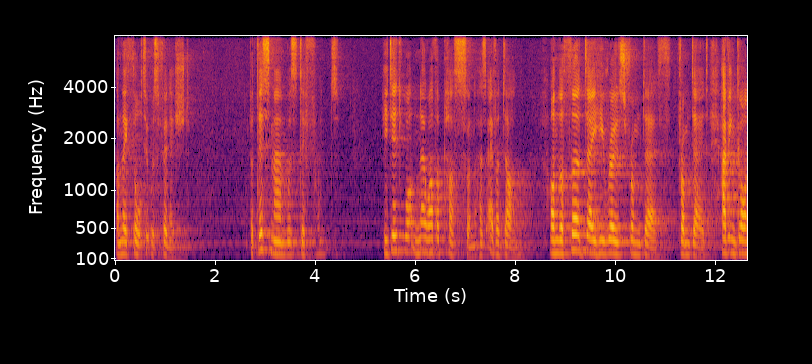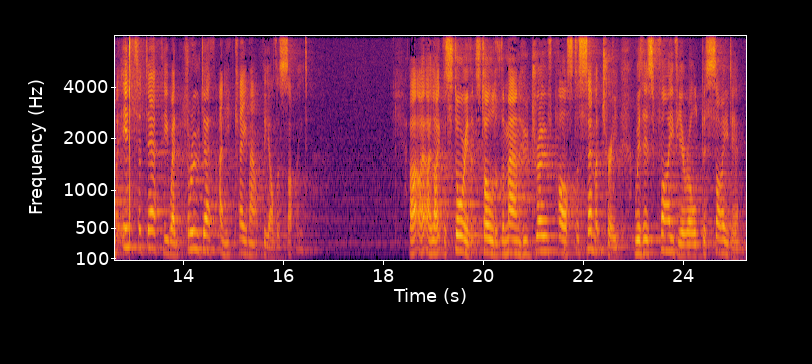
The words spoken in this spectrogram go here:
and they thought it was finished. But this man was different. He did what no other person has ever done. On the third day, he rose from death, from dead. Having gone into death, he went through death, and he came out the other side. I, I, like the story that's told of the man who drove past a cemetery with his five year old beside him.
